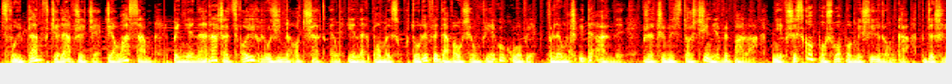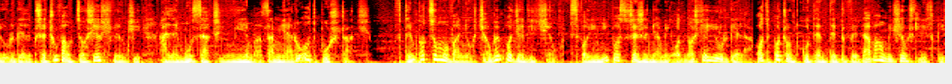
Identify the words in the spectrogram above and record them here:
Swój plan wciela w życie. Działa sam, by nie narażać swoich ludzi na odsiadkę. Jednak pomysł, który wydawał się w jego głowie wręcz idealny, w rzeczywistości nie wypala. Nie wszystko poszło po myśli Romka, gdyż Jurgel przeczuwał, co się święci, ale Musaczy nie ma zamiaru odpuszczać. W tym podsumowaniu chciałbym podzielić się swoimi postrzeżeniami odnośnie Jurgela. Od początku ten typ wydawał mi się śliski,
